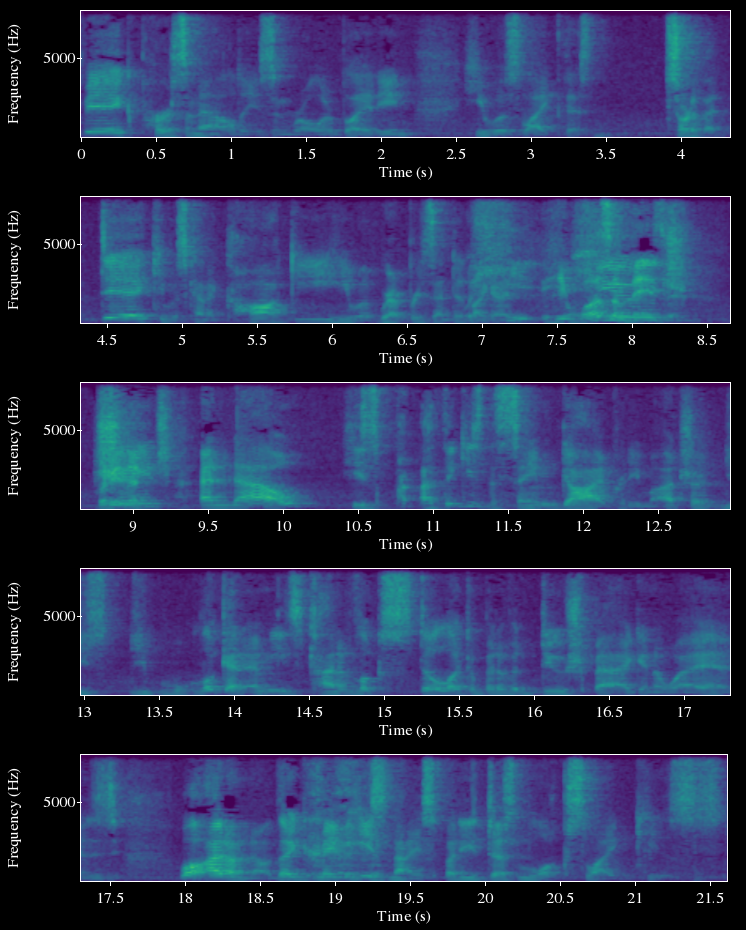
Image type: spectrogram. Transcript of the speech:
big personalities in rollerblading. He was like this sort of a dick. He was kind of cocky. He represented like a he he was huge amazing, but in a, and now he's I think he's the same guy pretty much. Uh, You, you look at him, he's kind of looks still like a bit of a douchebag in a way. And well, I don't know. Like maybe he's nice, but he just looks like he's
